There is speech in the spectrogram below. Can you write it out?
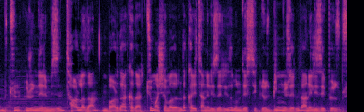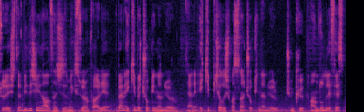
bütün ürünlerimizin tarladan bardağa kadar tüm aşamalarında kalite analizleriyle bunu destekliyoruz. Binin üzerinde analiz yapıyoruz bu süreçte. Bir de şeyin altını çizmek istiyorum Fahriye. Ben ekibe çok inanıyorum. Yani ekip çalışmasına çok inanıyorum. Çünkü Anadolu Efes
